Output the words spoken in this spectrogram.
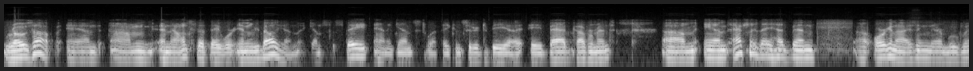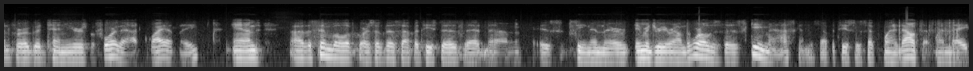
rose up and um, announced that they were in rebellion against the state and against what they considered to be a, a bad government. Um, and actually, they had been uh, organizing their movement for a good 10 years before that, quietly. And uh, the symbol, of course, of the Zapatistas that um, is seen in their imagery around the world is the ski mask. And the Zapatistas have pointed out that when they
